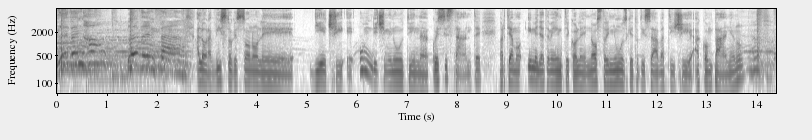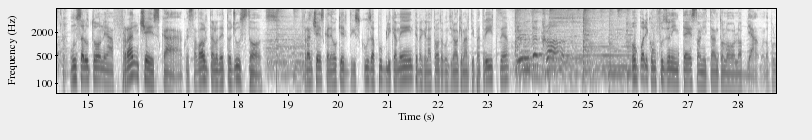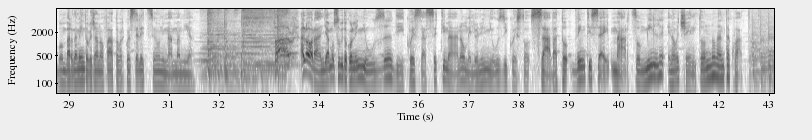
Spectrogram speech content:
Living fast. Allora, visto che sono le 10 e 11 minuti in questo istante, partiamo immediatamente con le nostre news che tutti i sabati ci accompagnano. Un salutone a Francesca, questa volta l'ho detto giusto. Francesca, devo chiederti scusa pubblicamente perché l'altra volta continuavo a chiamarti Patrizia. Un po' di confusione in testa ogni tanto lo, lo abbiamo. Dopo il bombardamento che ci hanno fatto per queste elezioni, mamma mia. Allora andiamo subito con le news di questa settimana, o meglio le news di questo sabato 26 marzo 1994.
